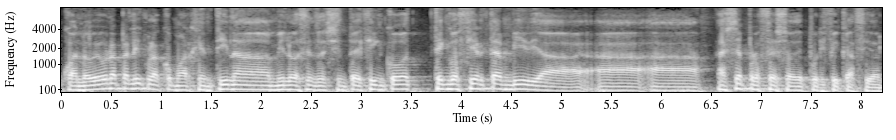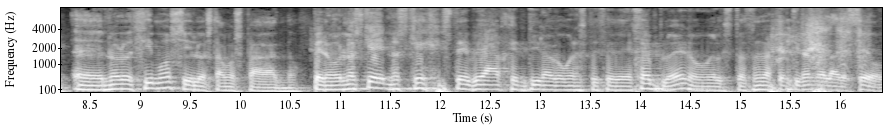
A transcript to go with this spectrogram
cuando veo una película como Argentina 1985 tengo cierta envidia a, a- a ese proceso de purificación. Eh, no lo hicimos y lo estamos pagando. Pero no es que no es que este vea a Argentina como una especie de ejemplo, ¿eh? No, la situación de Argentina no la deseo,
